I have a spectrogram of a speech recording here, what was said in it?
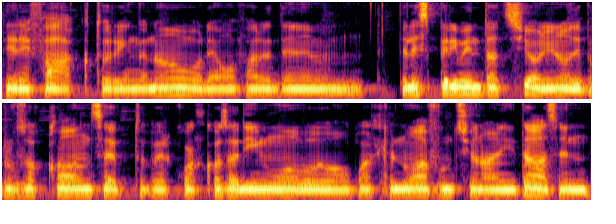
dei refactoring, no? Volevamo fare delle, delle sperimentazioni, no? Dei proof of concept per qualcosa di nuovo, qualche nuova funzionalità, se,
